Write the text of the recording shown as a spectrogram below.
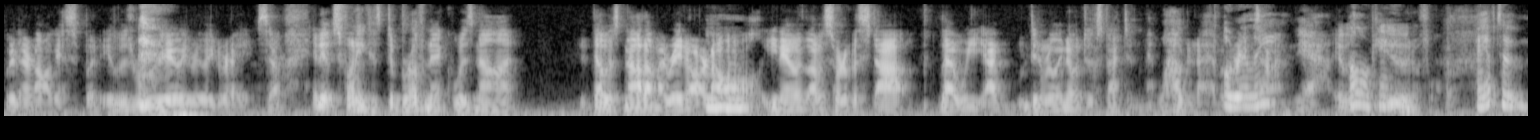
we were there in August, but it was really really great. So, and it was funny because Dubrovnik was not that was not on my radar at Mhm. all. You know, that was sort of a stop that we I didn't really know what to expect. And man, wow, did I have a Oh, great really? time? Yeah, it was Oh, okay. beautiful. I have to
